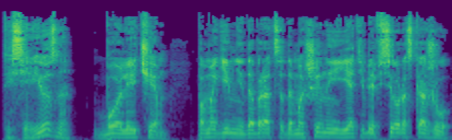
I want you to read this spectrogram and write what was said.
«Ты серьезно?» «Более чем. Помоги мне добраться до машины, и я тебе все расскажу.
